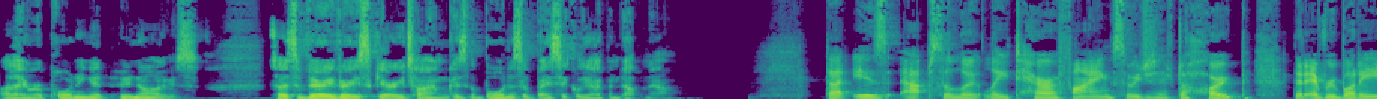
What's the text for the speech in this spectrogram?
Are they reporting it? Who knows? So it's a very, very scary time because the borders have basically opened up now. That is absolutely terrifying. So we just have to hope that everybody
